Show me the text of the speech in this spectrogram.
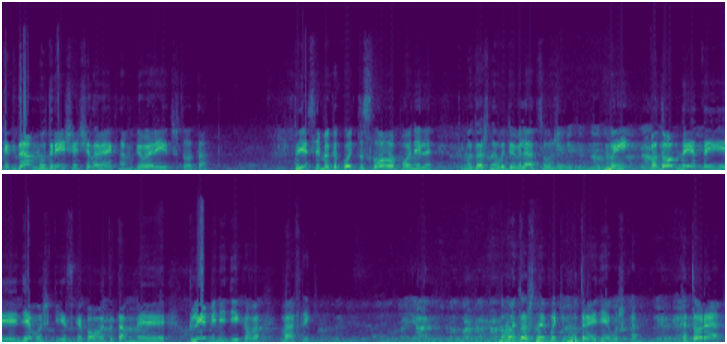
Когда мудрейший человек нам говорит что-то, то если мы какое-то слово поняли, то мы должны удивляться уже. Мы подобны этой девушке из какого-то там э, племени дикого в Африке. Но мы должны быть мудрая девушка, которая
